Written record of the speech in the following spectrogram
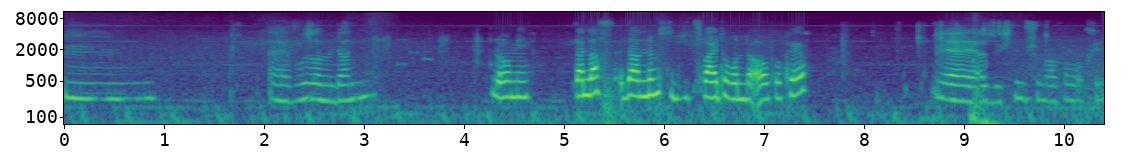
Hm. Äh, wo sollen wir landen? Lomi. Dann lass, dann nimmst du die zweite Runde auf, okay? Ja, ja, also ich nehme schon auf, aber okay.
